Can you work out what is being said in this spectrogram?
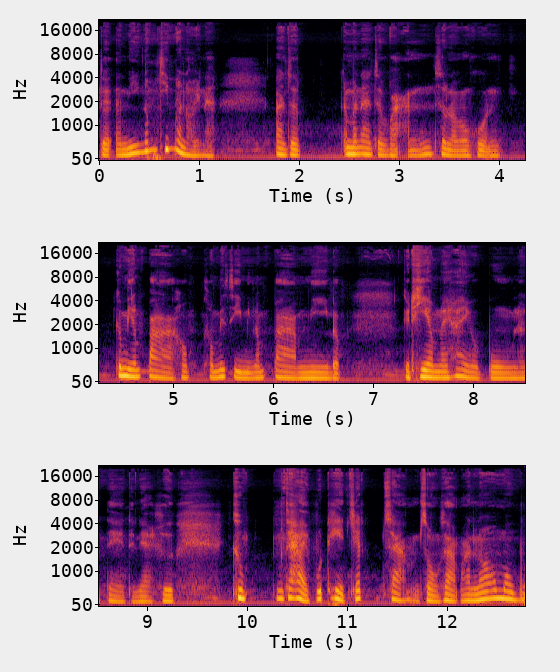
แต่อันนี้น้ำจิ้มอร่อยนะอาจจะมันอาจจะหวานสำหรับบางคนก็มีน้ำปลาเขาเขาไม่ซีมีน้ำปลา มีแบบกระเทียมอะไรให้มาปรุงแล้วแต่แต่เนี่ยคือ คือถ่ายฟุตเทจแค่สามสองสามอันแล้วเอามาว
